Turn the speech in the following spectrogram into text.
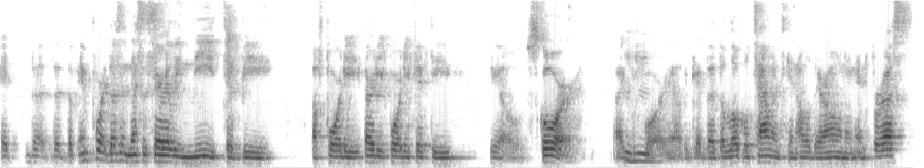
it, the, the, the, import doesn't necessarily need to be a 40, 30, 40, 50, you know, score like mm-hmm. before. You know, the, the, the, local talents can hold their own. And, and for us,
